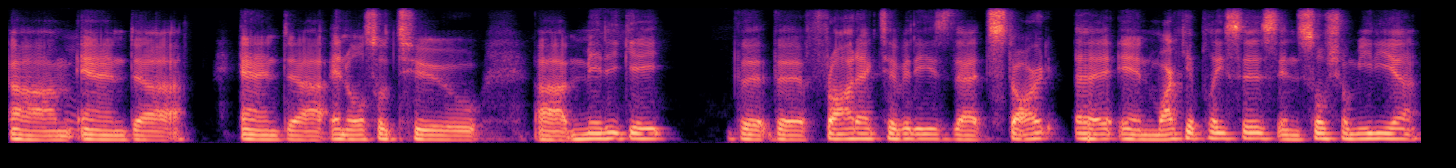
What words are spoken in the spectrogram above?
um, mm-hmm. and uh, and uh, and also to uh, mitigate the the fraud activities that start uh, in marketplaces, in social media,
